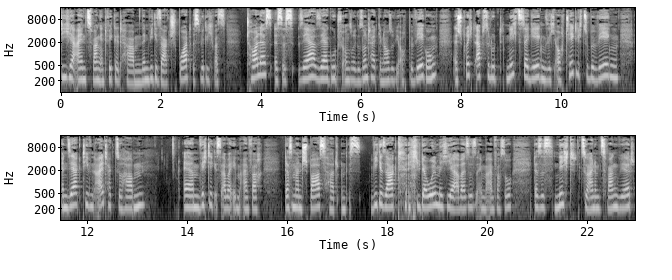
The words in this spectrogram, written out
die hier einen Zwang entwickelt haben. Denn wie gesagt, Sport ist wirklich was Tolles. Es ist sehr, sehr gut für unsere Gesundheit, genauso wie auch Bewegung. Es spricht absolut nichts dagegen, sich auch täglich zu bewegen, einen sehr aktiven Alltag zu haben. Ähm, wichtig ist aber eben einfach, dass man Spaß hat und es wie gesagt, ich wiederhole mich hier, aber es ist eben einfach so, dass es nicht zu einem Zwang wird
